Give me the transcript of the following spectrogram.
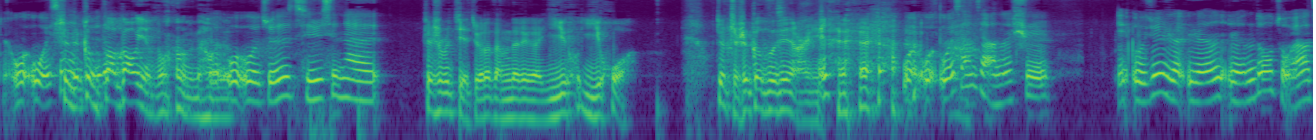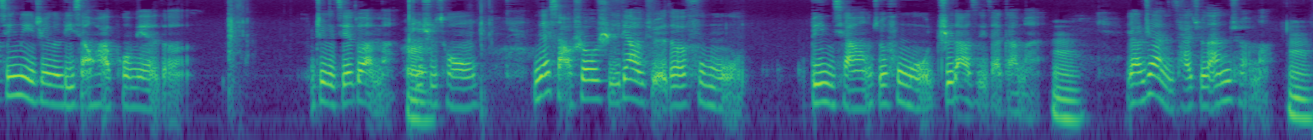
对我我现甚至更在觉得糟糕 informed 的。我我我我觉得其实现在这是不是解决了咱们的这个疑疑惑？就只是更自信而已。我我我想讲的是，诶我觉得人人人都总要经历这个理想化破灭的这个阶段嘛，嗯就是从你在小时候是一定要觉得父母比你强，就父母知道自己在干嘛，嗯然后这样你才觉得安全嘛。嗯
